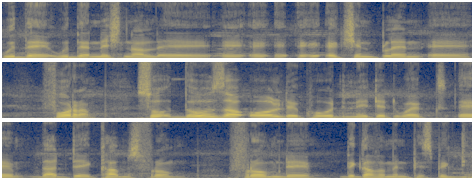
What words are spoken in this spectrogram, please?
with the with the national uh, uh, uh, action plan forum. So those are all the coordinated works that comes from from the, the government perspective.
